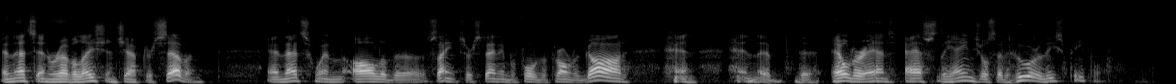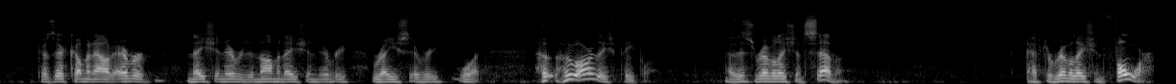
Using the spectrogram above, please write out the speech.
and that's in Revelation chapter 7 and that's when all of the saints are standing before the throne of God, and, and the, the elder asks the angel, said, Who are these people? Because they're coming out every nation, every denomination, every race, every what? Who, who are these people? Now, this is Revelation 7. After Revelation 4,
